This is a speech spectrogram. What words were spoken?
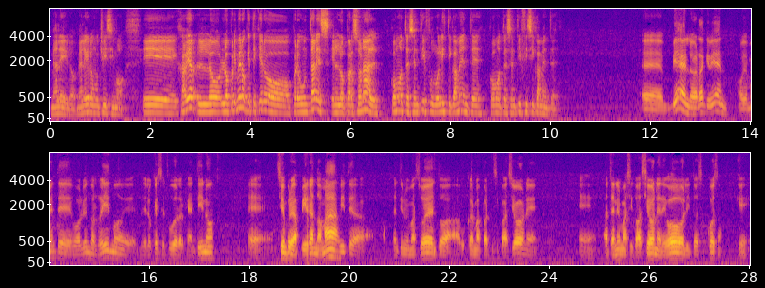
Me alegro, me alegro muchísimo. Eh, Javier, lo, primero que te quiero preguntar es en lo personal, ¿cómo te sentís futbolísticamente? ¿Cómo te sentís físicamente? Eh, bien, la verdad que bien. Obviamente volviendo al ritmo de, lo que es el fútbol argentino. Eh, siempre aspirando a más, ¿viste? A, sentirme más suelto, a buscar más participaciones. Eh, a tener más situaciones de gol y todas esas cosas, que,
